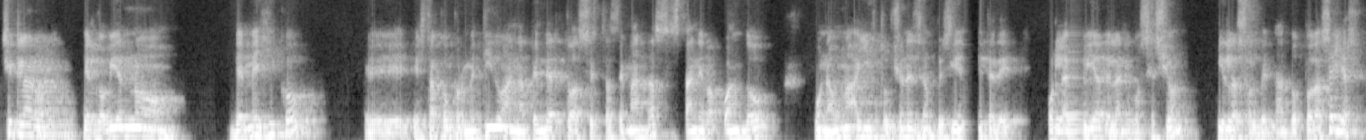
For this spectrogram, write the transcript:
Sí, claro, el gobierno de México eh, está comprometido en atender todas estas demandas, están evacuando una a una, hay instrucciones del señor presidente de, por la vía de la negociación, irlas solventando todas ellas.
